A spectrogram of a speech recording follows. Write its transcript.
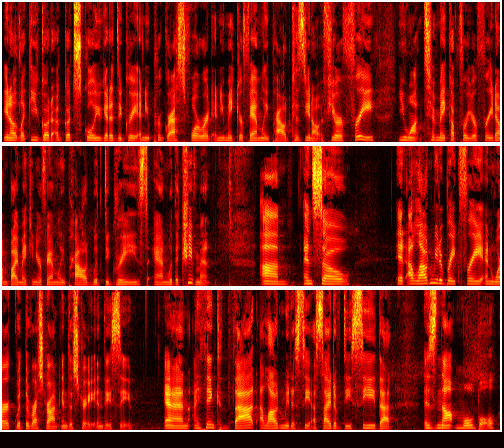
you know like you go to a good school you get a degree and you progress forward and you make your family proud. Because you know if you're free you want to make up for your freedom by making your family proud with degrees and with achievement. Um, and so it allowed me to break free and work with the restaurant industry in dc and i think that allowed me to see a side of dc that is not mobile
